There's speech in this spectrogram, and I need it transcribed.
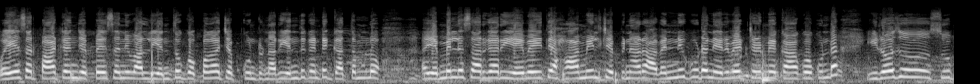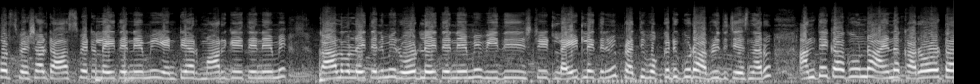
వైఎస్ఆర్ పార్టీ అని చెప్పేసి అని వాళ్ళు ఎంతో గొప్పగా చెప్పుకుంటున్నారు. ఎందుకంటే గతంలో ఎమ్మెల్యే సార్ గారు ఏవైతే హామీలు చెప్పినారో అవన్నీ కూడా నెరవేర్చడమే కాకోకుండా ఈరోజు సూపర్ స్పెషాలిటీ హాస్పిటల్ అయితేనేమి ఎన్టీఆర్ మార్గ్ అయితేనేమి కాలువలు అయితేనేమి రోడ్లు అయితేనేమి వీధి స్ట్రీట్ లైట్లు అయితేనేమి ప్రతి ఒక్కటి కూడా అభివృద్ధి చేసినారు. అంతేకాకుండా ఆయన కరోనా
